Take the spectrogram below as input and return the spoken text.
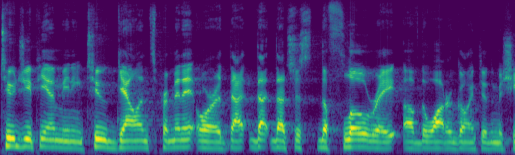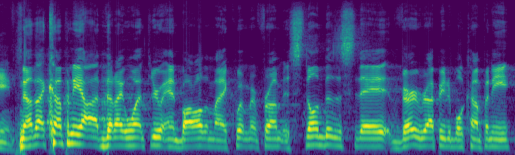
2 GPM meaning 2 gallons per minute or that, that that's just the flow rate of the water going through the machine. Now that company uh, that I went through and bought all of my equipment from is still in business today, very reputable company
